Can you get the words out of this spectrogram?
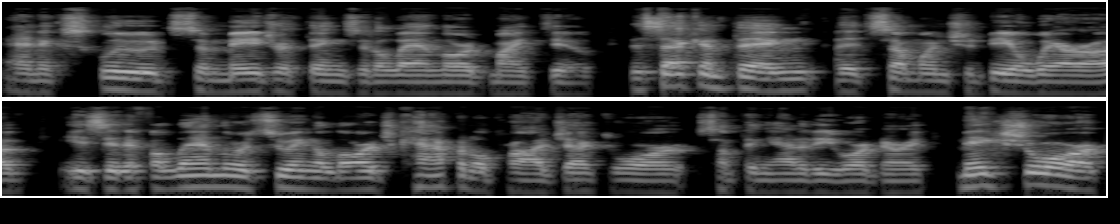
and exclude some major things that a landlord might do. The second thing that someone should be aware of is that if a landlord's doing a large capital project or something out of the ordinary, make sure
